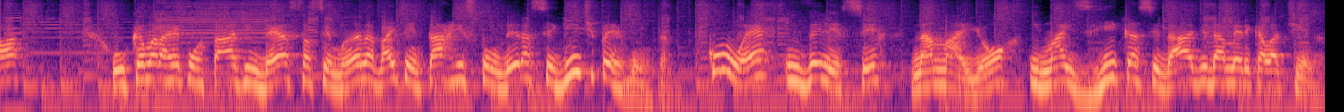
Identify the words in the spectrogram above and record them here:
Olá! O Câmara Reportagem desta semana vai tentar responder a seguinte pergunta: Como é envelhecer na maior e mais rica cidade da América Latina?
